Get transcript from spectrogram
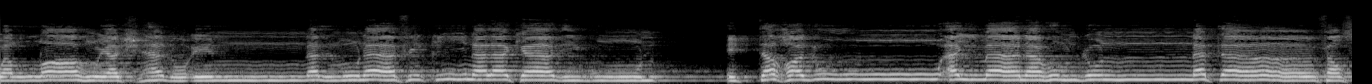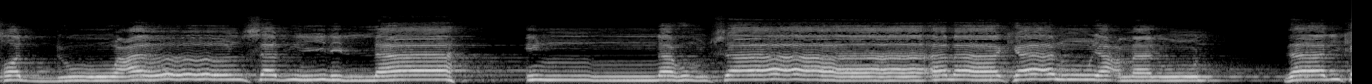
والله يشهد إن المنافقين لكاذبون اتخذوا أيمانهم جنة فصدوا عن سبيل الله إنهم ساء ما كانوا يعملون. ذلك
